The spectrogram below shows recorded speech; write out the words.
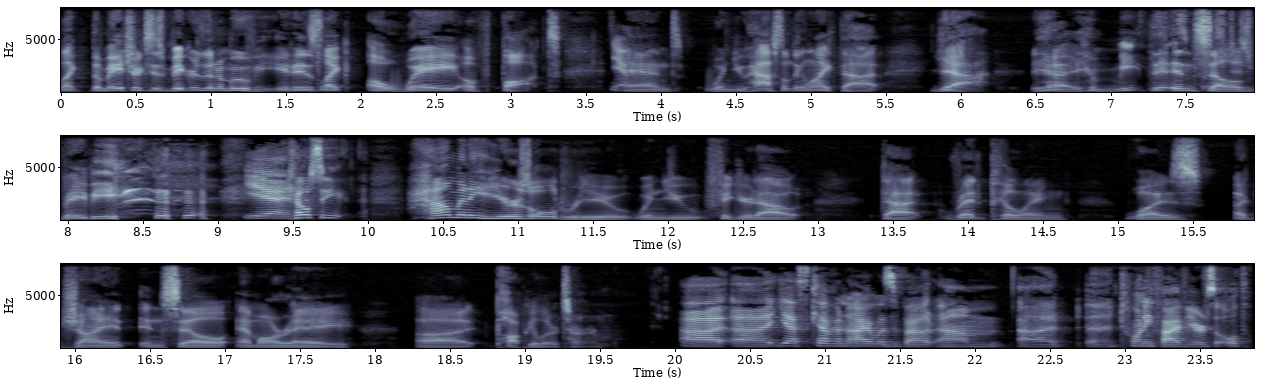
Like the Matrix is bigger than a movie; it is like a way of thought. Yeah. And when you have something like that, yeah, yeah, meet the It's incels, baby. Yeah. Kelsey, how many years old were you when you figured out that red pilling was a giant incel MRA uh, popular term? Uh, uh, yes, Kevin. I was about um uh, uh 25 years old.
